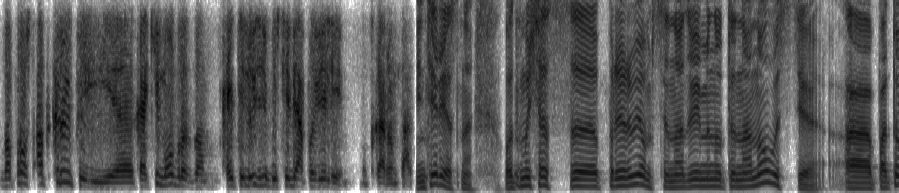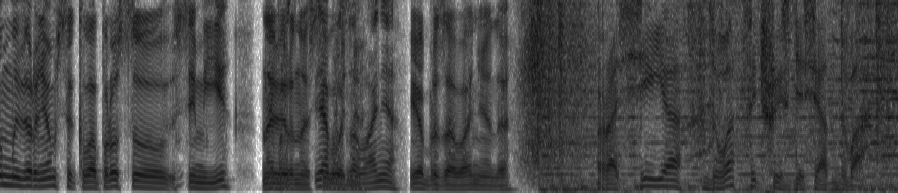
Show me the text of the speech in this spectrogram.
вопрос открытый, э, каким образом эти люди бы себя повели, вот скажем так. Интересно. Вот мы сейчас прервемся на две минуты на новости, а потом мы вернемся к вопросу семьи, наверное, И сегодня. образование. И образования, да. Россия 2062.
